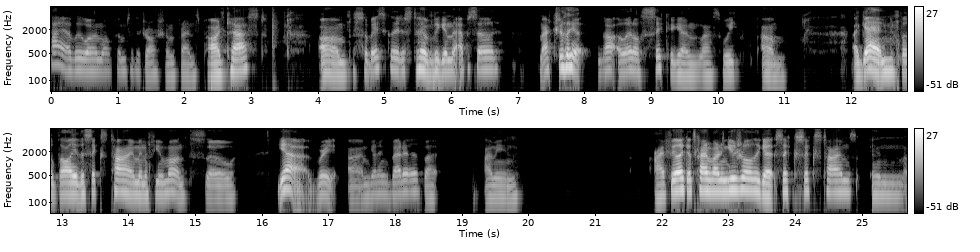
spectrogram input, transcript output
Hi everyone, welcome to the Josh and Friends podcast. Um, so basically, just to begin the episode, I'm actually got a little sick again last week. Um, again for probably the sixth time in a few months. So, yeah, great. I'm getting better, but I mean, I feel like it's kind of unusual to get sick six times in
